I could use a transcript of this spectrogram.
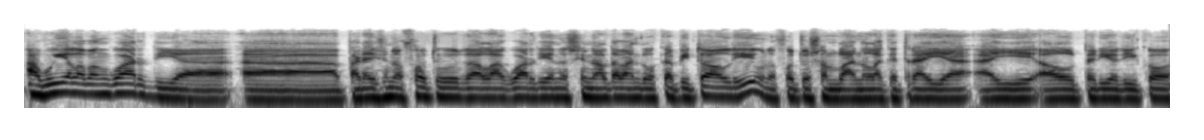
Avui a La Vanguardia eh, apareix una foto de la Guàrdia Nacional davant del Capitoli, una foto semblant a la que traia ahir el periòdico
